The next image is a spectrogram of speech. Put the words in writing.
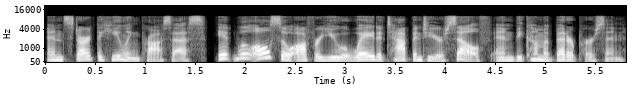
and start the healing process. It will also offer you a way to tap into yourself and become a better person.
